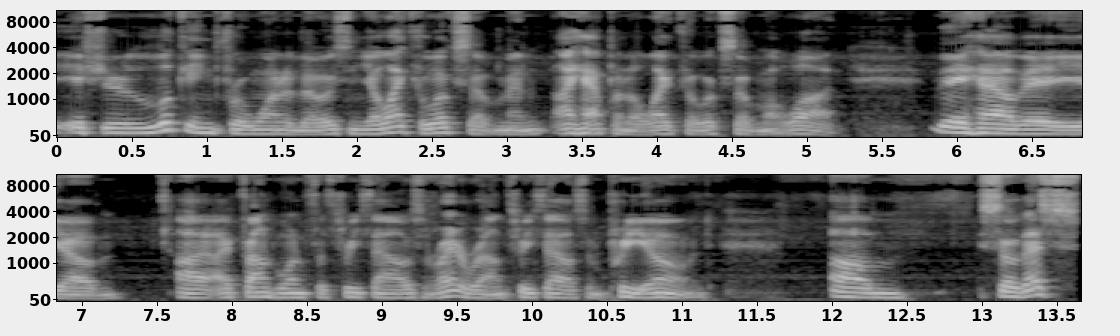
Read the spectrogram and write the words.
if you're looking for one of those and you like the looks of them, and I happen to like the looks of them a lot, they have a. Um, I found one for 3000 right around 3000 pre-owned. Um, so that's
